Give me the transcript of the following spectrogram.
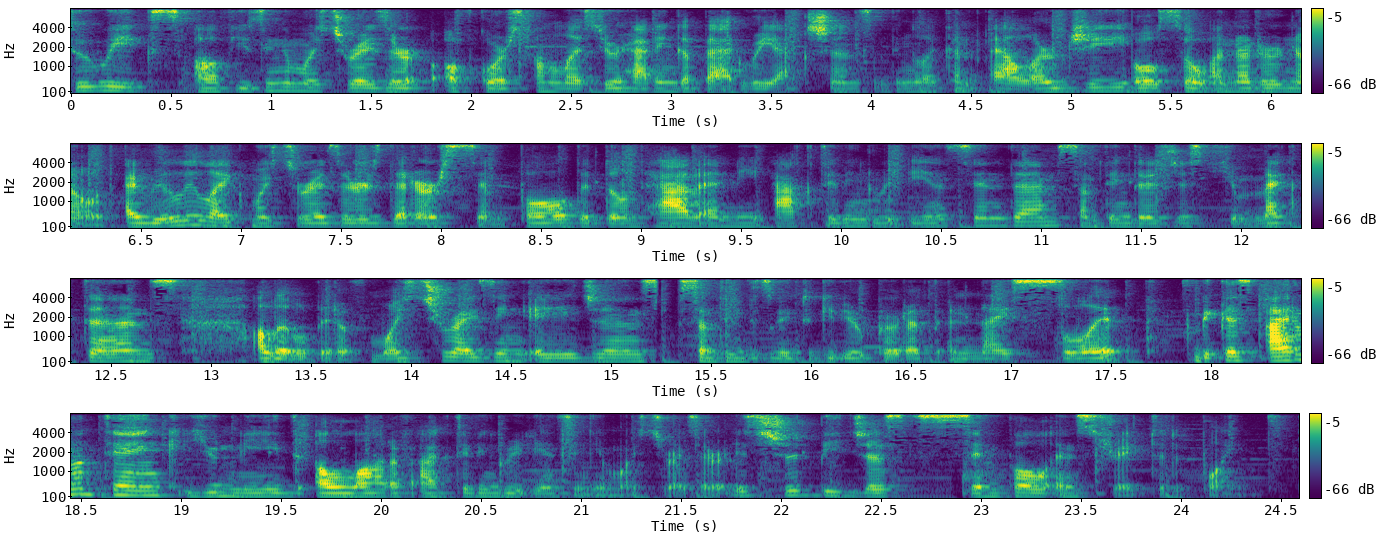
two weeks of using a moisturizer, of course, unless you're having a bad reaction, something like an allergy. Also, another note, I really like moisturizers that are simple, that don't have any active ingredients in them, something that is just humectants, a little bit of moisturizing agents, something that's going to give your product a nice slip, because I don't think you need a lot of active ingredients in your moisturizer. It should be just simple and straight to the point.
